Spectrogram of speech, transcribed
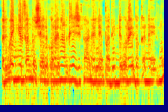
അവർക്ക് ഭയങ്കര സന്തോഷമായിരുന്നു. കുറെ നാൾക്ക് ശേഷം കാണല്ലേ അപ്പൊ അതിന്റെ കുറെ ഇതൊക്കെ ഉണ്ടായിരുന്നു.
